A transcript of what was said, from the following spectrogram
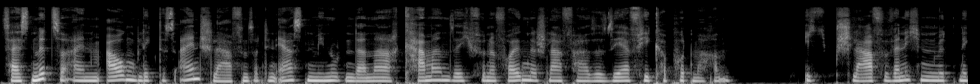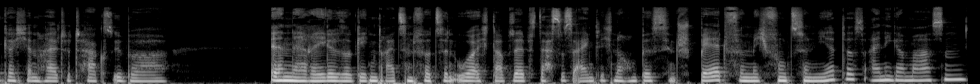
Das heißt, mit so einem Augenblick des Einschlafens und den ersten Minuten danach kann man sich für eine folgende Schlafphase sehr viel kaputt machen. Ich schlafe, wenn ich mit Nickerchen halte, tagsüber in der Regel so gegen 13, 14 Uhr. Ich glaube, selbst das ist eigentlich noch ein bisschen spät. Für mich funktioniert das einigermaßen.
